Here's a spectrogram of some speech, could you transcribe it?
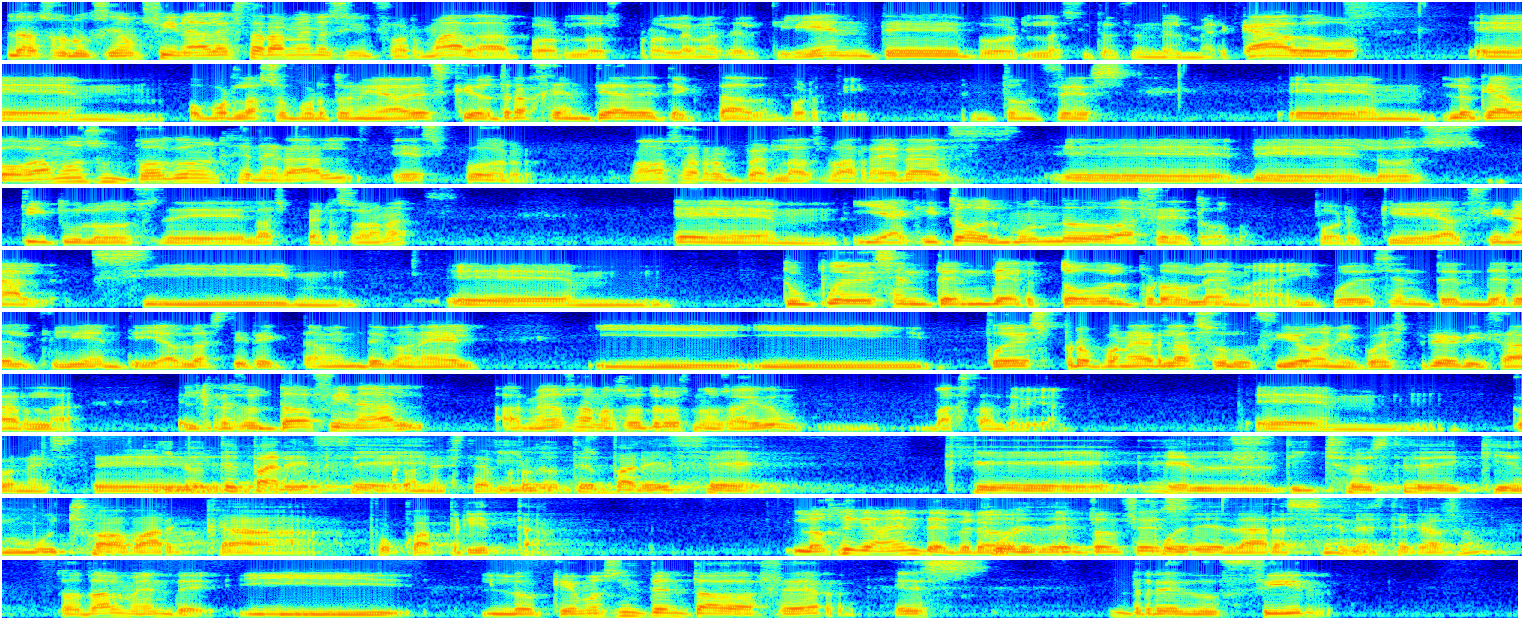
la solución final estará menos informada por los problemas del cliente por la situación del mercado eh, o por las oportunidades que otra gente ha detectado por ti. Entonces eh, lo que abogamos un poco en general es por vamos a romper las barreras de los títulos de las personas y aquí todo el mundo hace de todo, porque al final, si em, tú puedes entender todo el problema y puedes entender el cliente y hablas directamente con él y, puedes proponer la solución y puedes priorizarla, el resultado final, al menos a nosotros, nos ha ido bastante bien. Em, con este ¿Y no te parece, este ¿y no te parece que el dicho este de quien mucho abarca, poco aprieta, Lógicamente, pero ¿Puede, entonces... ¿Puede darse en este caso? Totalmente. Y lo que hemos intentado hacer es reducir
